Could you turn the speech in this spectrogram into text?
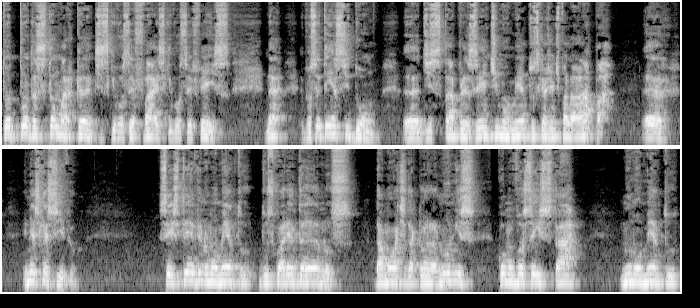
to todas tão marcantes que você faz, que você fez, né? Você tem esse dom uh, de estar presente em momentos que a gente fala, ah, pá, é inesquecível. Você esteve no momento dos 40 anos da morte da Clara Nunes, como você está no momento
